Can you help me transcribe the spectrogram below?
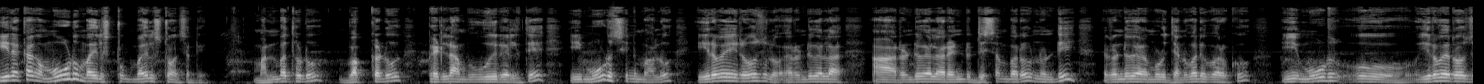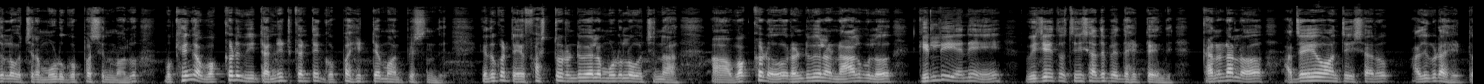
ఈ రకంగా మూడు మైల్ స్టో మైల్ స్టోన్స్ అండి. మన్మథుడు ఒక్కడు పెళ్ళాం ఊరెళ్తే ఈ మూడు సినిమాలు ఇరవై రోజులు రెండు వేల రెండు వేల రెండు డిసెంబరు నుండి రెండు వేల మూడు జనవరి వరకు ఈ మూడు ఇరవై రోజుల్లో వచ్చిన మూడు గొప్ప సినిమాలు ముఖ్యంగా ఒక్కడు వీటన్నిటికంటే గొప్ప హిట్ ఏమో అనిపిస్తుంది. ఎందుకంటే ఫస్ట్ రెండు వేల మూడులో వచ్చిన ఒక్కడు రెండు వేల నాలుగులో గిల్లీ అని విజయ్తో తీసి అది పెద్ద హిట్ అయింది. కన్నడలో అజయో అని తీశారు అది కూడా హిట్.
